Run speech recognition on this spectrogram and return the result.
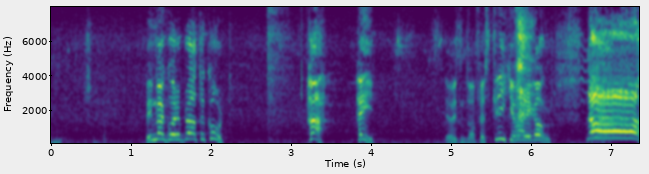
mm. Vilma, går det bra att ta kort? Ha! Hej! Jag vet inte varför jag skriker varje gång. Ah!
